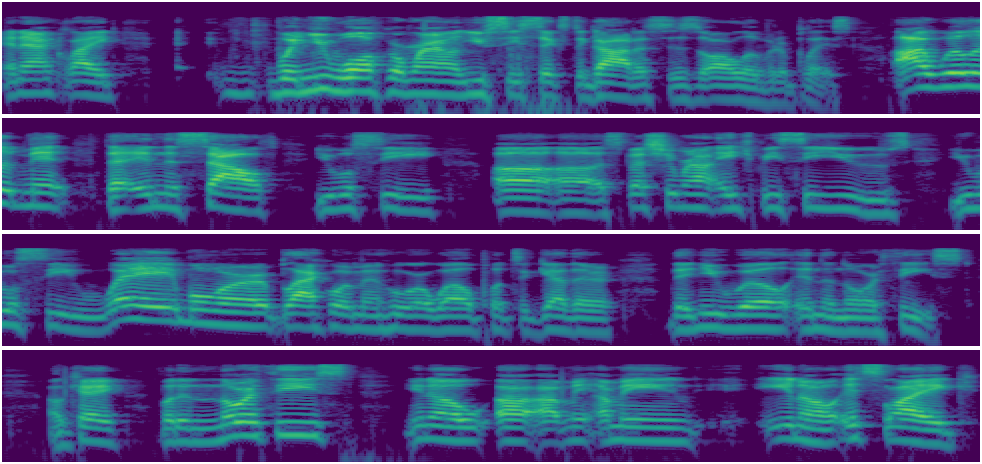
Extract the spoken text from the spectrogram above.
and act like when you walk around you see six the goddesses all over the place. I will admit that in the South you will see. Uh, uh, especially around HBCUs, you will see way more black women who are well put together than you will in the Northeast. Okay, but in the Northeast, you know, uh, I mean, I mean, you know, it's like,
